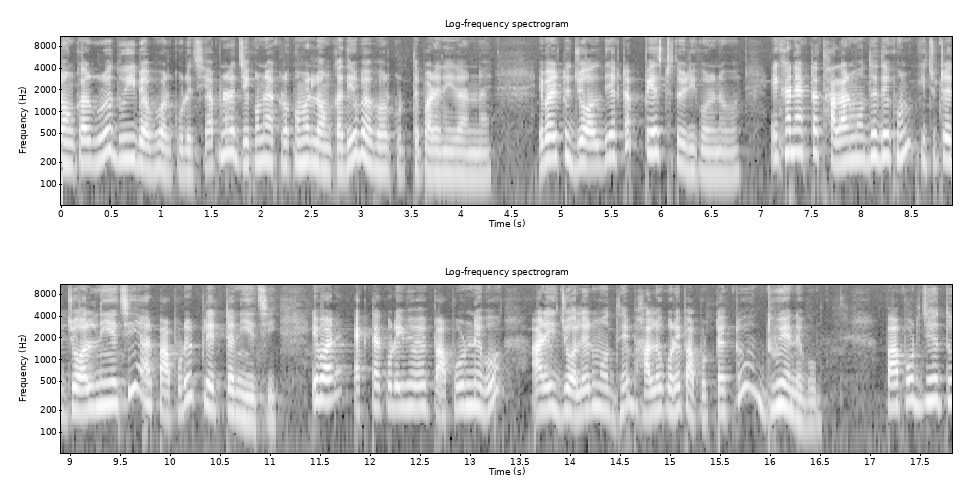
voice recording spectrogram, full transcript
লঙ্কার গুঁড়ো দুই ব্যবহার করেছি। আপনারা যে কোনো এক রকমের লঙ্কা দিয়েও ব্যবহার করতে পারেন এই রান্নায়। এবার একটু জল দিয়ে একটা পেস্ট তৈরি করে নেব। এখানে একটা থালার মধ্যে দেখুন কিছুটা জল নিয়েছি আর পাঁপড়ের প্লেটটা নিয়েছি। এবার একটা করে এইভাবে পাঁপড় নেব আর এই জলের মধ্যে ভালো করে পাঁপড়টা একটু ধুয়ে নেব। পাঁপড় যেহেতু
